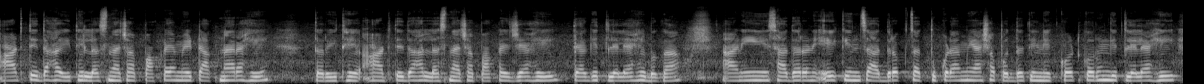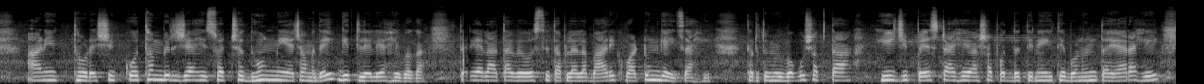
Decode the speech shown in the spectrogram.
आठ ते दहा इथे लसणाच्या पाकळ्या मी टाकणार आहे. तर इथे आठ ते दहा लसणाच्या पाकळ्या ज्या आहे त्या घेतलेल्या आहे बघा. आणि साधारण एक इंच अद्रकचा तुकडा मी अशा पद्धतीने कट करून घेतलेला आहे. आणि थोडीशी कोथिंबीर जी आहे स्वच्छ धुवून मी याच्यामध्ये घेतलेली आहे बघा. तर याला आता व्यवस्थित आपल्याला बारीक वाटून घ्यायचं आहे. तर तुम्ही बघू शकता ही जी पेस्ट आहे अशा पद्धतीने इथे बनून तयार आहे.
